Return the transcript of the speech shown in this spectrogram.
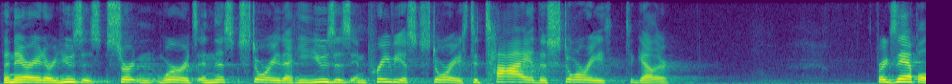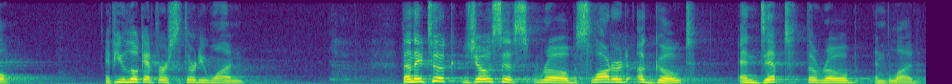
The narrator uses certain words in this story that he uses in previous stories to tie the story together. For example, if you look at verse 31, then they took Joseph's robe, slaughtered a goat, and dipped the robe in blood.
